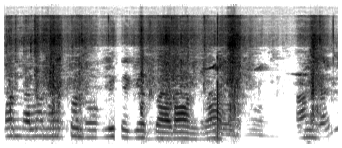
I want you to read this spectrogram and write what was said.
ಬಂದೆಲ್ಲ ನೋಡ್ಕೊಂಡು ಹೋಗ್ಲಿ ತೆಗಿಯೋದು ಬೇಡ ಅಂದ್ರ ಹಂಗಾಗಿ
